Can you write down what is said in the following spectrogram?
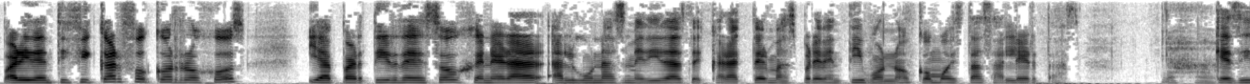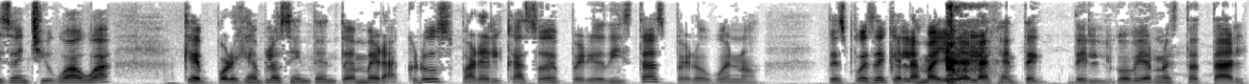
para identificar focos rojos y a partir de eso generar algunas medidas de carácter más preventivo, ¿no? Como estas alertas Ajá. que se hizo en Chihuahua, que por ejemplo se intentó en Veracruz para el caso de periodistas, pero bueno, después de que la mayoría de la gente del gobierno estatal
